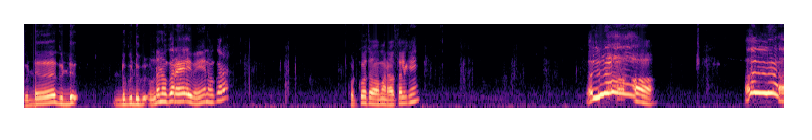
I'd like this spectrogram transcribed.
గుడ్డు గుడ్డు. గుడ్డు గుడ్డు ఉండ నూకరా ఏ నూకరా. కొట్టుకోతావా మరి అవతలకి? అల్లా! అల్లా!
